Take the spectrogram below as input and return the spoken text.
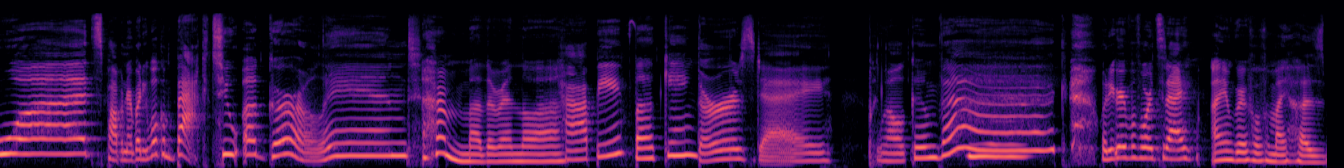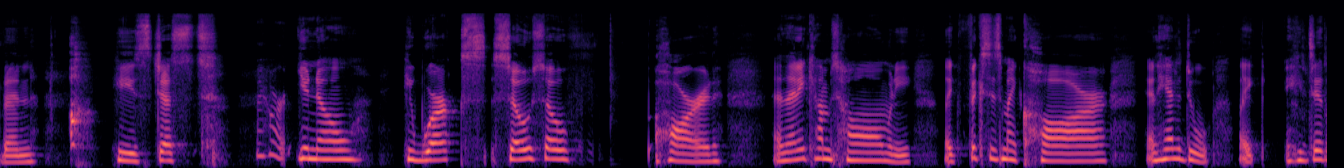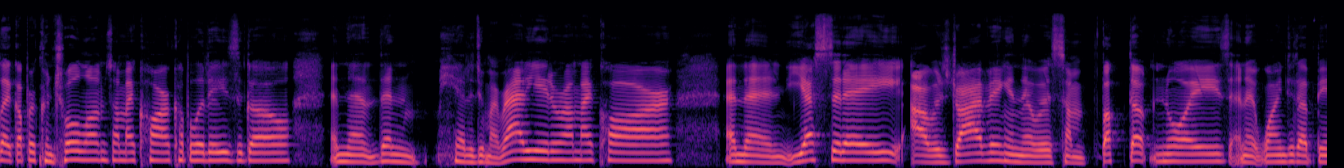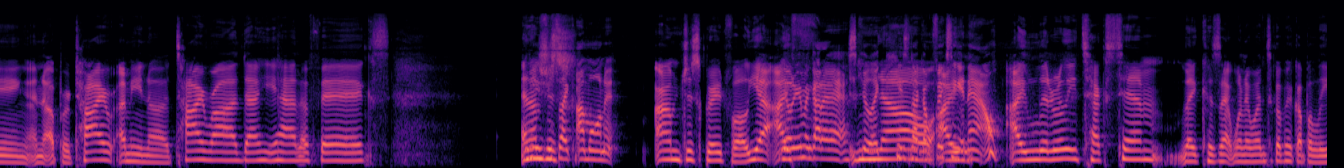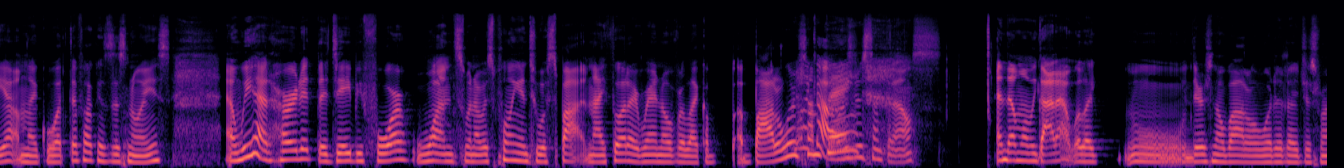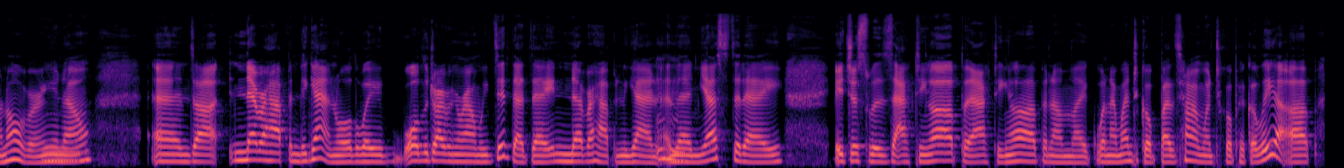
What's poppin', everybody? Welcome back to A Girl and Her mother in law. Happy Fucking. Thursday. Welcome back. What are you grateful for today? I am grateful for my husband. Oh. He's just, My heart. you know, he works so, so f- hard. And then he comes home and he like fixes my car. And he had to do like, he did like upper control arms on my car a couple of days ago. And then, then he had to do my radiator on my car. And then yesterday I was driving and there was some fucked up noise and it winded up being an upper tie, I mean, a tie rod that he had to fix. And he's just, like, I'm on it. I'm just grateful. Yeah, You don't even gotta ask. You're like, he's like, I'm fixing I, it now. I literally text him like because when I went to go pick up Aaliyah, I'm like, "What the fuck is this noise?" And we had heard it the day before once when I was pulling into a spot, and I thought I ran over like a, a bottle or oh Like, something. oh, it's just something else. And then when we got out, we're like, "Ooh, there's no bottle. What did I just run over?" You mm-hmm. know. And uh, never happened again. All the way, all the driving around we did that day never happened again. And mm-hmm. then yesterday, it just was acting up and acting up. And I'm like, when I went to go, by the time I went to go pick Aaliyah up,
